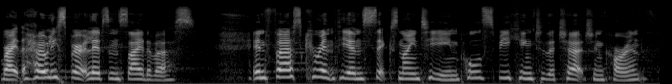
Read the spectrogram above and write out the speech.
Right, the Holy Spirit lives inside of us. In 1 Corinthians 6:19, Paul's speaking to the church in Corinth,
